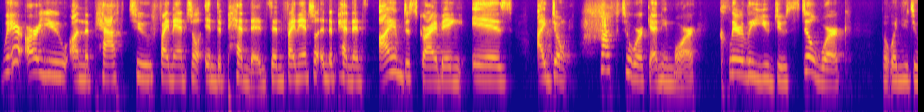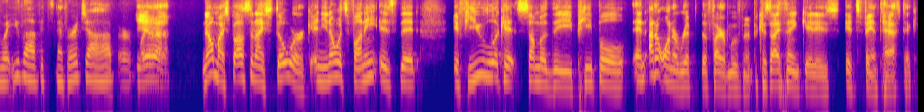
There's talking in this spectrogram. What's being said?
Where are you on the path to financial independence? And financial independence, I am describing is I don't have to work anymore. Clearly, you do still work, but when you do what you love, it's never a job or whatever. Yeah. No, my spouse and I still work. And you know what's funny is that if you look at some of the people and I don't want to rip the fire movement because I think it is it's fantastic.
